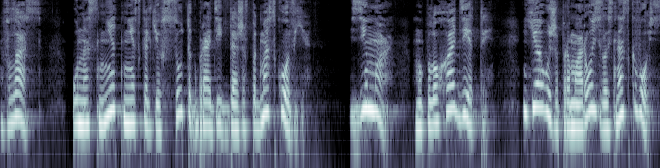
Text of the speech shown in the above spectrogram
«Влас, у нас нет нескольких суток бродить даже в Подмосковье. Зима, мы плохо одеты. Я уже проморозилась насквозь.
